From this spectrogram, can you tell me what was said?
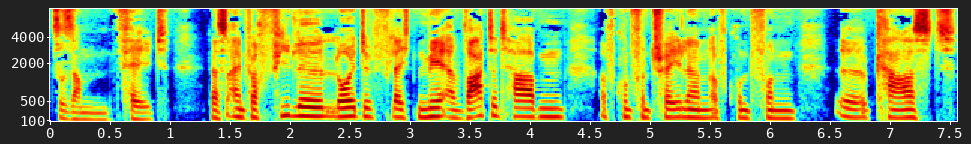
zusammenfällt. Dass einfach viele Leute vielleicht mehr erwartet haben, aufgrund von Trailern, aufgrund von äh, Cast,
